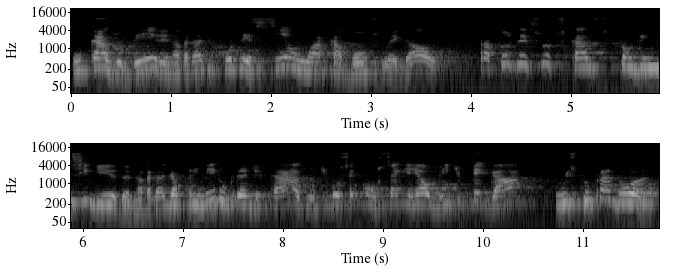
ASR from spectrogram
o caso dele, na verdade, forneceu um arcabouço legal para todos esses outros casos que estão vindo em seguida. Na verdade, é o primeiro grande caso que você consegue realmente pegar um estuprador,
